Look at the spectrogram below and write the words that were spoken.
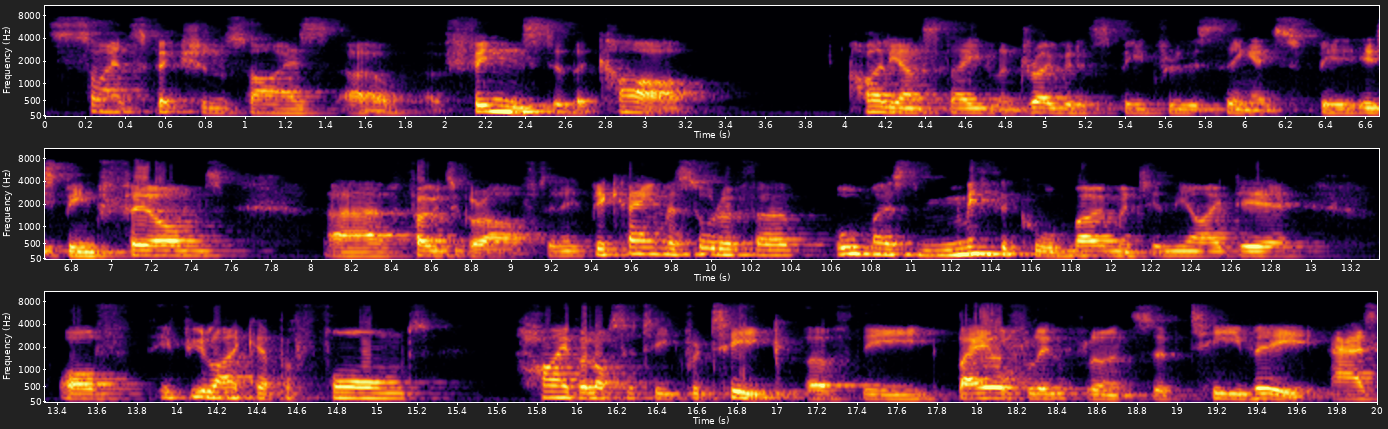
science fiction size uh, fins to the car, highly unstable, and drove it at speed through this thing. It's, it's been filmed, uh, photographed, and it became a sort of uh, almost mythical moment in the idea of, if you like, a performed high velocity critique of the baleful influence of TV as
